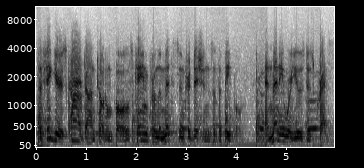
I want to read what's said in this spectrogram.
The figures carved on totem poles came from the myths and traditions of the people, and many were used as crests.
